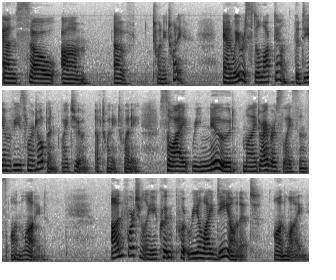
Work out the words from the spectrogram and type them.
And so, um, of 2020 and we were still locked down. The DMVs weren't open by June of 2020. So I renewed my driver's license online. Unfortunately, you couldn't put Real ID on it online.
